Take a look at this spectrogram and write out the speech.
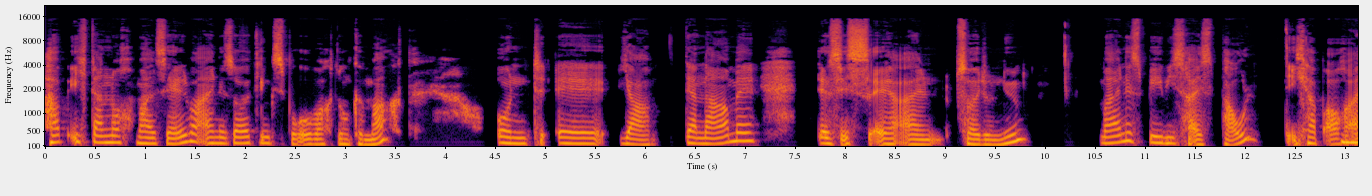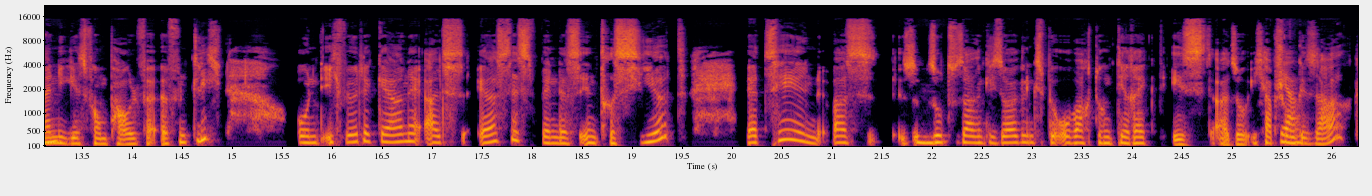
habe ich dann noch mal selber eine Säuglingsbeobachtung gemacht und äh, ja, der Name, das ist äh, ein Pseudonym. Meines Babys heißt Paul. Ich habe auch mhm. einiges von Paul veröffentlicht. Und ich würde gerne als erstes, wenn das interessiert, erzählen, was mhm. sozusagen die Säuglingsbeobachtung direkt ist. Also ich habe schon ja. gesagt,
